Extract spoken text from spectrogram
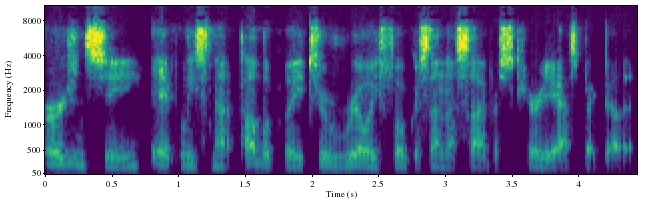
urgency, at least not publicly, to really focus on the cybersecurity aspect of it.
